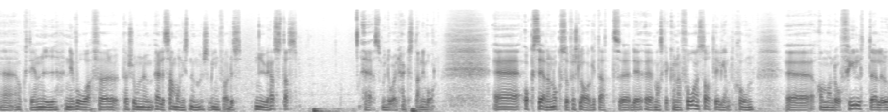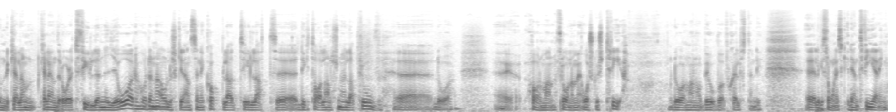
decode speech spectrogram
Eh, och det är en ny nivå för personnum, eller samordningsnummer som infördes nu i höstas, som är då den högsta nivån. Eh, och sedan också förslaget att eh, det, eh, man ska kunna få en statlig legitimation om man då fyllt eller under kalenderåret fyller nio år och den här åldersgränsen är kopplad till att digitala nationella prov då har man från och med årskurs tre. då man har behov av självständig elektronisk identifiering.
